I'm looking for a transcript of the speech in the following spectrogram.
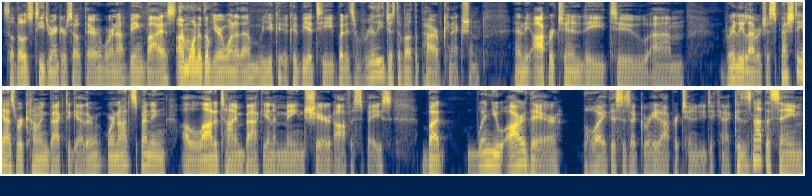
so those tea drinkers out there, we're not being biased. I'm one of them. You're one of them. You could, it could be a tea, but it's really just about the power of connection and the opportunity to um, really leverage, especially as we're coming back together. We're not spending a lot of time back in a main shared office space, but when you are there, boy, this is a great opportunity to connect because it's not the same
